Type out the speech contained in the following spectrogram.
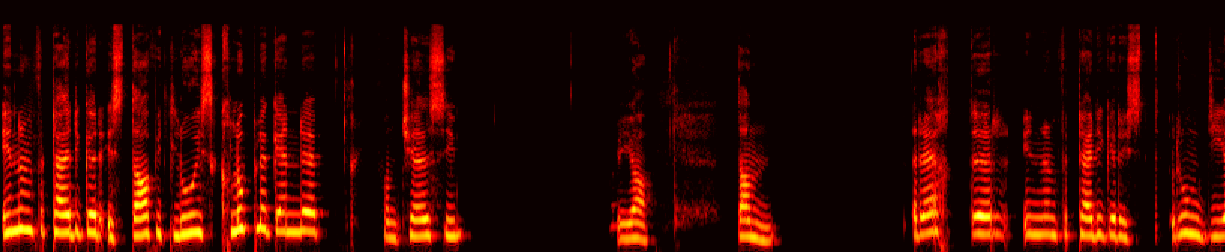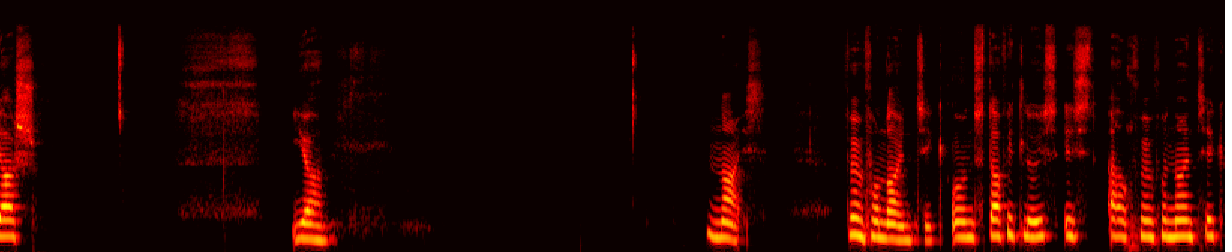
Innenverteidiger ist David Luiz, Clublegende von Chelsea. Ja, dann rechter Innenverteidiger ist Rum Dias. Ja. Nice. 95. Und David Luiz ist auch 95.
